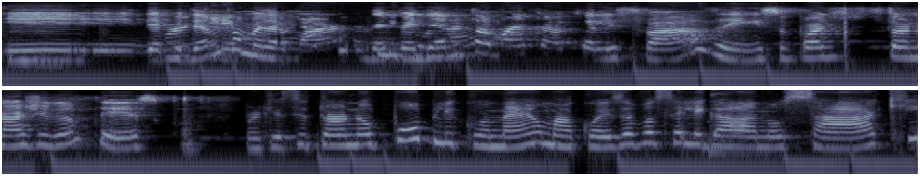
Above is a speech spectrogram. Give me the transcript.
E dependendo do tamanho da marca, dependendo do tamanho que eles fazem, isso pode se tornar gigantesco. Porque se tornou público, né? Uma coisa é você ligar lá no saque,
